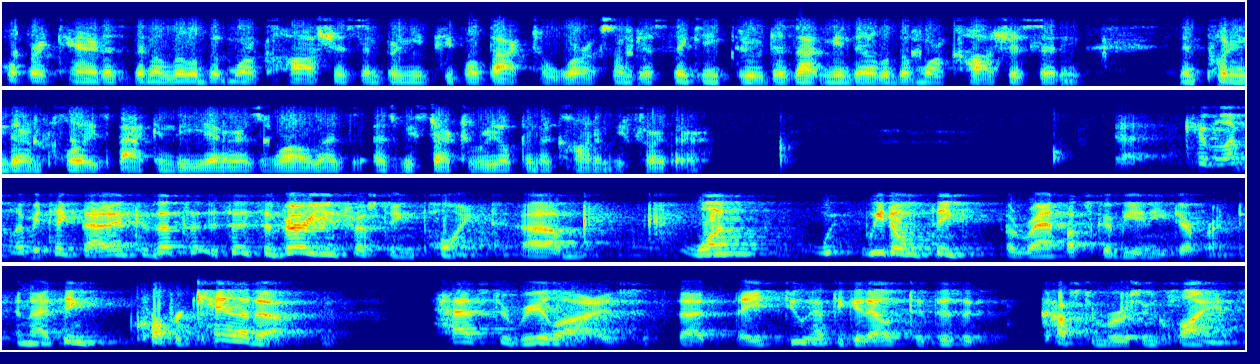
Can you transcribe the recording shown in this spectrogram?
corporate Canada has been a little bit more cautious in bringing people back to work. So I'm just thinking through, does that mean they're a little bit more cautious in putting their employees back in the air as well as we start to reopen the economy further? Kevin, let me take that in because that's it's a very interesting point. Um, one, we don't think the ramp-up's gonna be any different. And I think corporate Canada has to realize that they do have to get out to visit customers and clients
